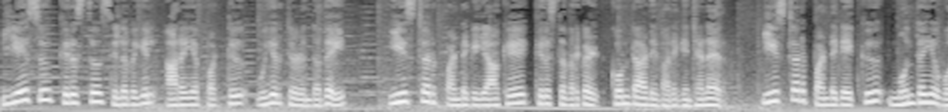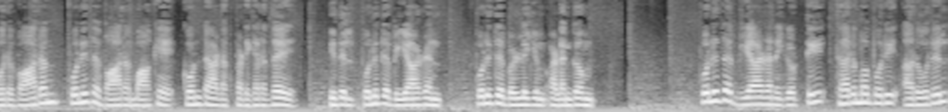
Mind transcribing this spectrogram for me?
இயேசு கிறிஸ்து சிலுவையில் அறையப்பட்டு உயிர்த்தெழுந்ததை ஈஸ்டர் பண்டிகையாக கிறிஸ்தவர்கள் கொண்டாடி வருகின்றனர். ஈஸ்டர் பண்டிகைக்கு முந்தைய ஒரு வாரம் புனித வாரமாக கொண்டாடப்படுகிறது. இதில் புனித வியாழன் புனித வெள்ளியும் அடங்கும். புனித வியாழனையொட்டி தருமபுரி அரூரில்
